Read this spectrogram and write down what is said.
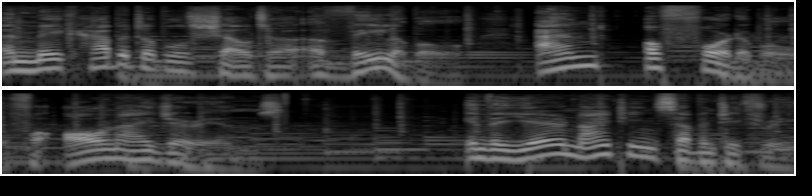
and make habitable shelter available and affordable for all Nigerians, in the year 1973,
